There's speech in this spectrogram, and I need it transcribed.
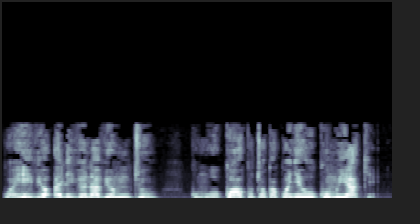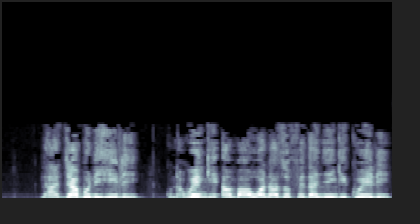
kwa hivyo alivyo navyo mtu kumwokoa kutoka kwenye hukumu yake. La ajabu ni hili kuna wengi ambao wanazo fedha nyingi kweli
